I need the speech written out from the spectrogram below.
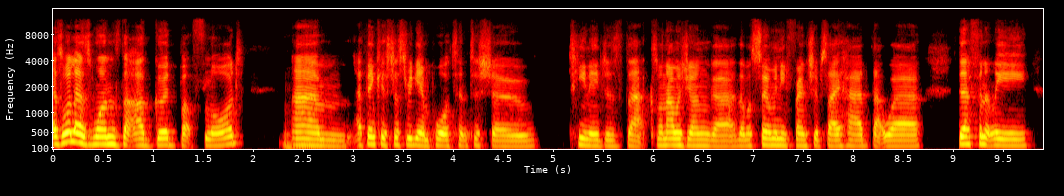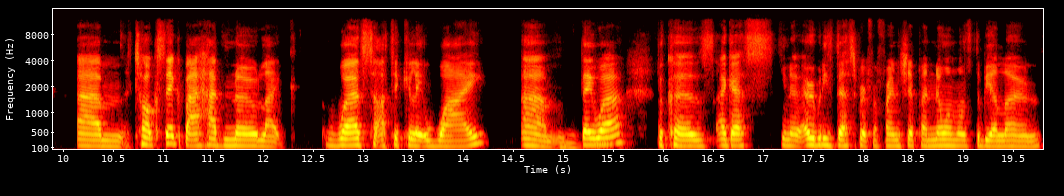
as well as ones that are good but flawed mm-hmm. um i think it's just really important to show teenagers that because when I was younger, there were so many friendships I had that were definitely um, toxic, but I had no like words to articulate why um, mm-hmm. they were because I guess you know everybody's desperate for friendship and no one wants to be alone.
